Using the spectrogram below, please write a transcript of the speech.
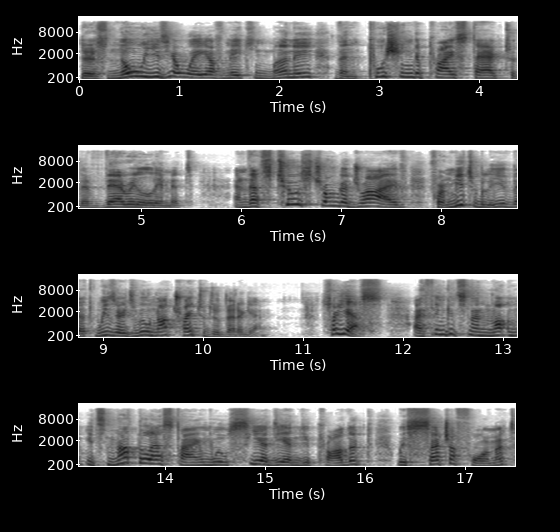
there's no easier way of making money than pushing the price tag to the very limit. And that's too strong a drive for me to believe that Wizards will not try to do that again. So yes, I think it's not, it's not the last time we'll see a D&D product with such a format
